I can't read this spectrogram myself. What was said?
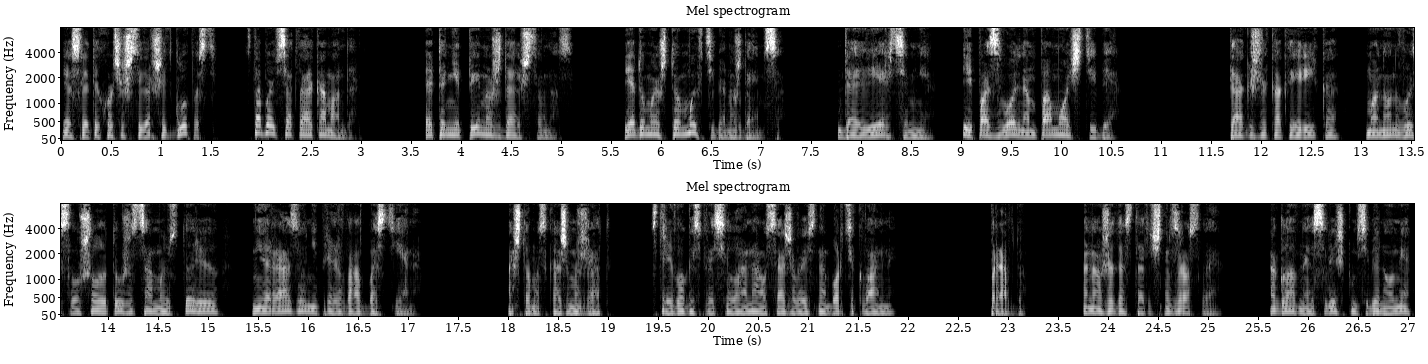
«Если ты хочешь совершить глупость, с тобой вся твоя команда. Это не ты нуждаешься в нас. Я думаю, что мы в тебе нуждаемся. Доверься мне и позволь нам помочь тебе». Так же, как и Эрика, Манон выслушала ту же самую историю, ни разу не прервав Бастьена. «А что мы скажем, Жад?» С тревогой спросила она, усаживаясь на бортик ванны. Правду. Она уже достаточно взрослая. А главное, слишком себе на уме,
